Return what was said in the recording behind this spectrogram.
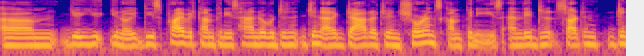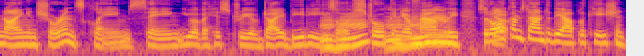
um, you, you, you know these private companies hand over genetic data to insurance companies and they de- start in denying insurance claims saying you have a history of diabetes mm-hmm, or stroke mm-hmm. in your mm-hmm. family so it all comes down to the application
